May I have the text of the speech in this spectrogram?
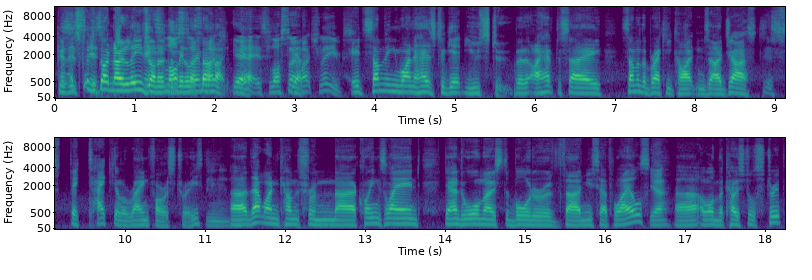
Because it's, it's got no leaves on it in the middle so of summer. Much, yeah. it's lost so Yeah. much leaves. It's something one has to get used to. But I have to say, some of the brachychitons are just spectacular rainforest trees. Mm. Uh, that one comes from uh, Queensland down to almost the border of uh, New South Wales, Yeah. uh, along the coastal strip.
